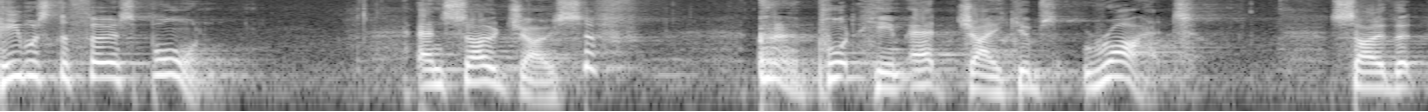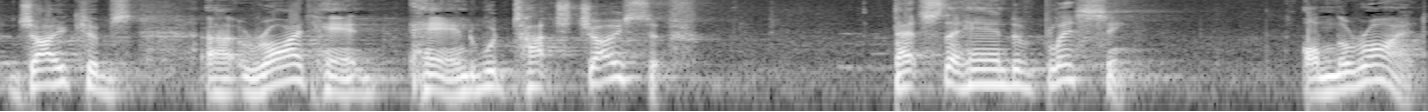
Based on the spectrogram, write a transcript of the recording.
he was the firstborn. And so Joseph put him at Jacob's right, so that Jacob's uh, right hand, hand would touch Joseph. That's the hand of blessing on the right.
